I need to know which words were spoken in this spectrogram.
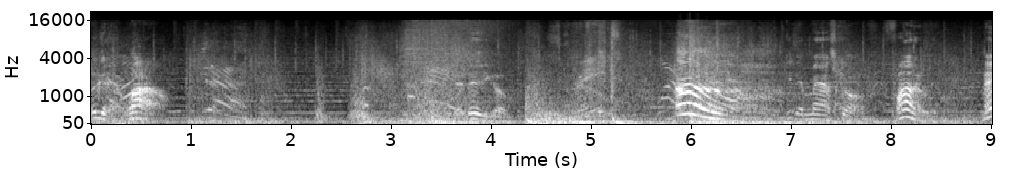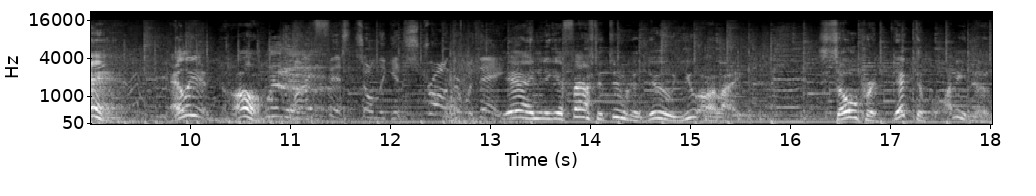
Look at that. Wow. Yeah, there you go. Uh, get that mask off. Finally. Man. Eliot. Oh. My fists only get stronger with age. Yeah, I need to get faster too, because dude, you are like so predictable. I need to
